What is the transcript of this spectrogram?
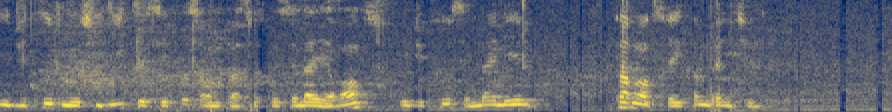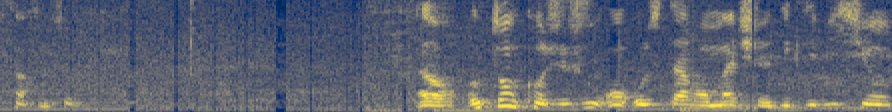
Et du coup, je me suis dit que c'est faux, ça rentre pas. Sauf que celle-là, elle rentre. Et du coup, celle-là, elle est pas rentrée, comme d'habitude. Putain, ça me saoule. Alors, autant quand je joue en All-Star en match d'exhibition,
